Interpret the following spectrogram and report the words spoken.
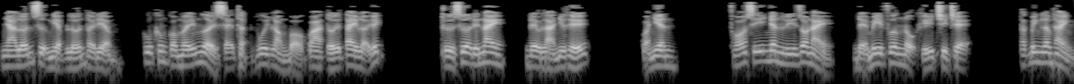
Nhà lớn sự nghiệp lớn thời điểm, cũng không có mấy người sẽ thật vui lòng bỏ qua tới tay lợi ích. Từ xưa đến nay, đều là như thế. Quả nhiên, phó sĩ nhân lý do này, để mi phương nộ khí trì trệ. Tặc binh lâm thành,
